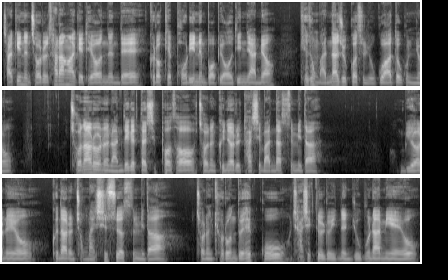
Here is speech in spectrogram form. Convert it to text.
자기는 저를 사랑하게 되었는데 그렇게 버리는 법이 어딨냐며 계속 만나줄 것을 요구하더군요. 전화로는 안 되겠다 싶어서 저는 그녀를 다시 만났습니다. 미안해요. 그날은 정말 실수였습니다. 저는 결혼도 했고 자식들도 있는 유부남이에요.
